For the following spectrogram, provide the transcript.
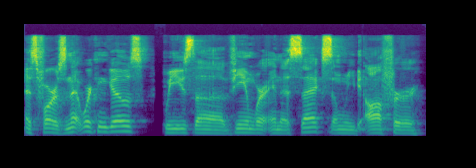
As far as networking goes, we use the VMware NSX and we offer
